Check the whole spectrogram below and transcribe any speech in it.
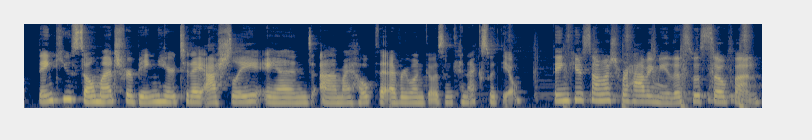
So, thank you so much for being here today, Ashley. And um, I hope that everyone goes and connects with you. Thank you so much for having me. This was so fun.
